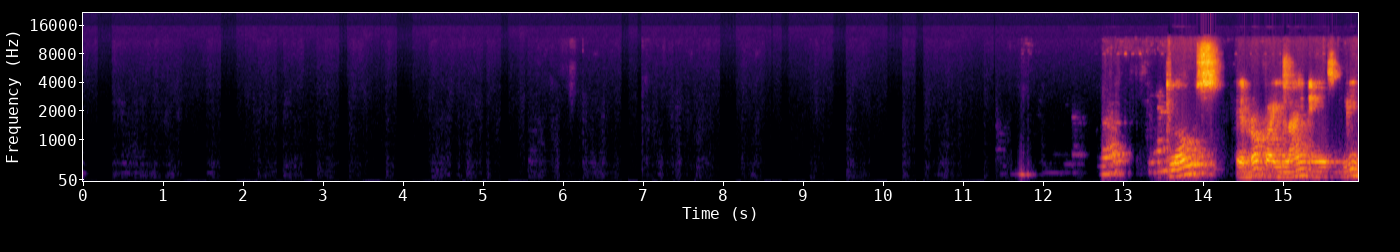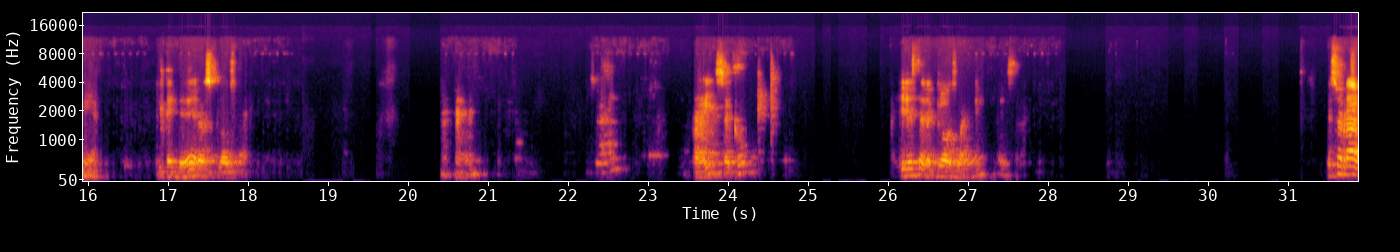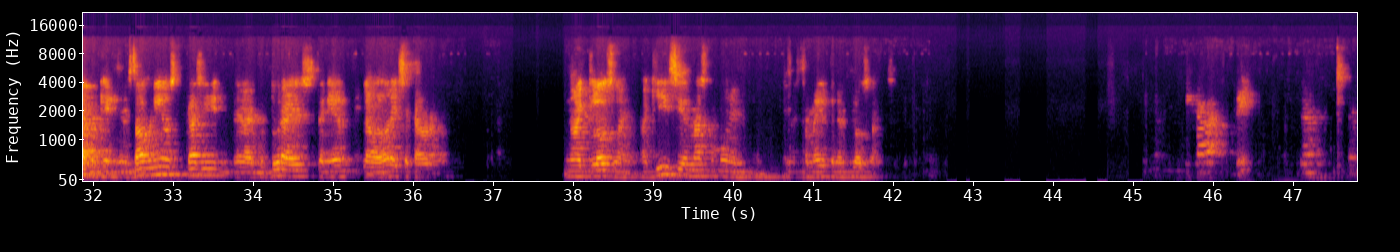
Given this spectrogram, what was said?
Close, el ropa y line es línea. El tendedero es close line. Ujú. Right? Right, seco. Ahí está el close line, ¿eh? Ahí está. Eso es raro porque en Estados Unidos casi eh, la cultura es tener lavadora y secadora, ¿no? No hay close line. Aquí sí es más común en, en nuestro medio tener close lines.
